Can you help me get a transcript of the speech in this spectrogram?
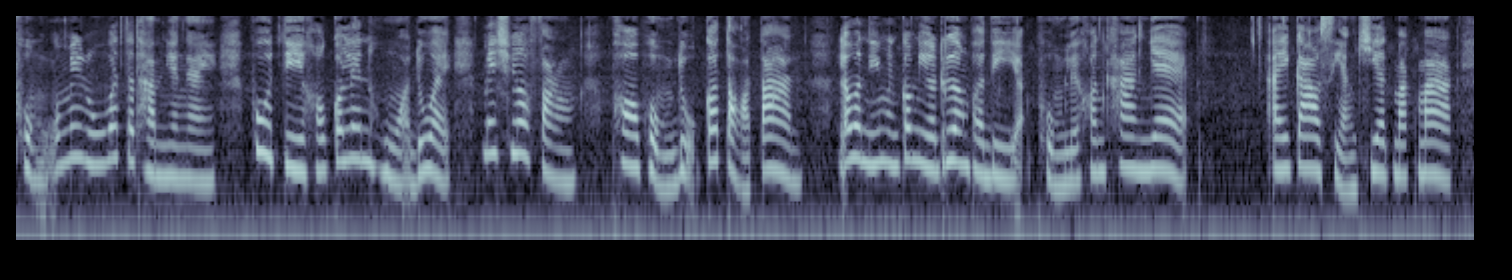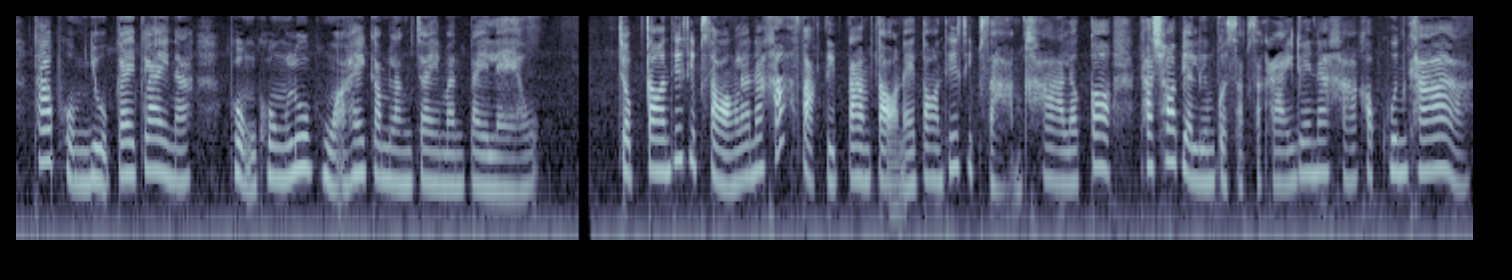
ผมก็ไม่รู้ว่าจะทำยังไง พูดดีเขาก็เล่นหัวด้วย ไม่เชื่อฟัง พอผมดุก็ต่อต้าน แล้ววันนี้มันก็มีเรื่องพอดีอะผมเลยค่อนข้างแย่ ไอ้ก้าวเสียงเครียดมากๆ ถ้าผมอยู่ใกล้ๆนะ ผมคงลูบหัวให้กำลังใจมันไปแล้ว จบตอนที่ 12 แล้วนะคะ ฝากติดตามต่อในตอนที่ 13 ค่ะ แล้วก็ถ้าชอบอย่าลืมกด subscribe ด้วยนะคะ ขอบคุณค่ะ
